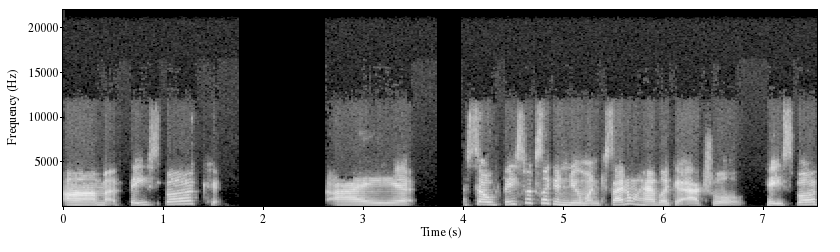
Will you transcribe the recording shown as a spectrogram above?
Um, Facebook, I so Facebook's like a new one because I don't have like an actual Facebook.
